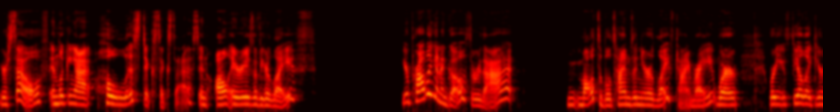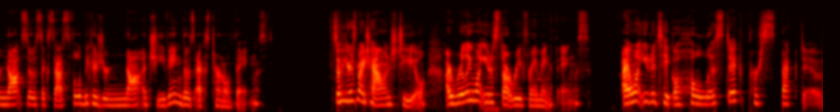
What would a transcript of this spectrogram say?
yourself and looking at holistic success in all areas of your life, you're probably going to go through that multiple times in your lifetime, right? Where where you feel like you're not so successful because you're not achieving those external things. So here's my challenge to you. I really want you to start reframing things. I want you to take a holistic perspective,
